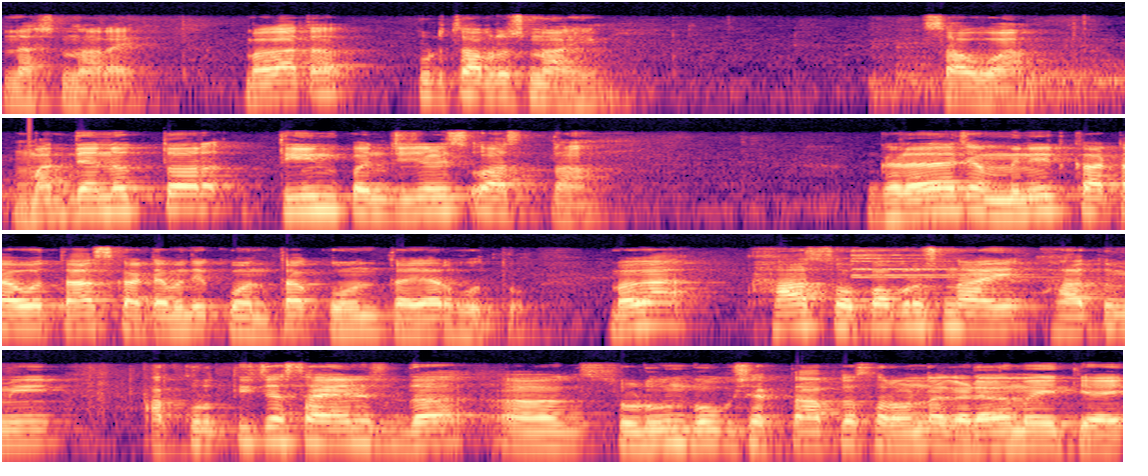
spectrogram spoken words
नसणार आहे. बघा आता पुढचा प्रश्न आहे. सहावा. मध्यानोत्तर तीन पंचेचाळीस वाजता घड्याळाच्या मिनिट काटा व तास काट्यामध्ये कोणता कोण तयार होतो? बघा हा सोपा प्रश्न आहे. हा तुम्ही आकृतीच्या साहाय्याने सुद्धा सोडवून बघू शकता. आपल्या सर्वांना घड्याळ माहिती आहे.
